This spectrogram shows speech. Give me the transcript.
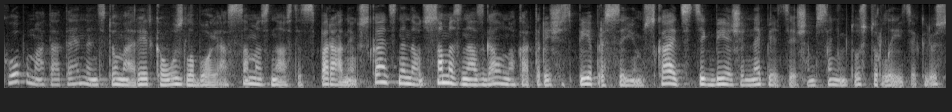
Kopumā tā tendence tomēr ir, ka uzlabojās, samazinās tas parādnieku skaits, nedaudz samazinās galvenokārt arī šis pieprasījuma skaits, cik bieži ir nepieciešams saņemt uzturlīdzekļus.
